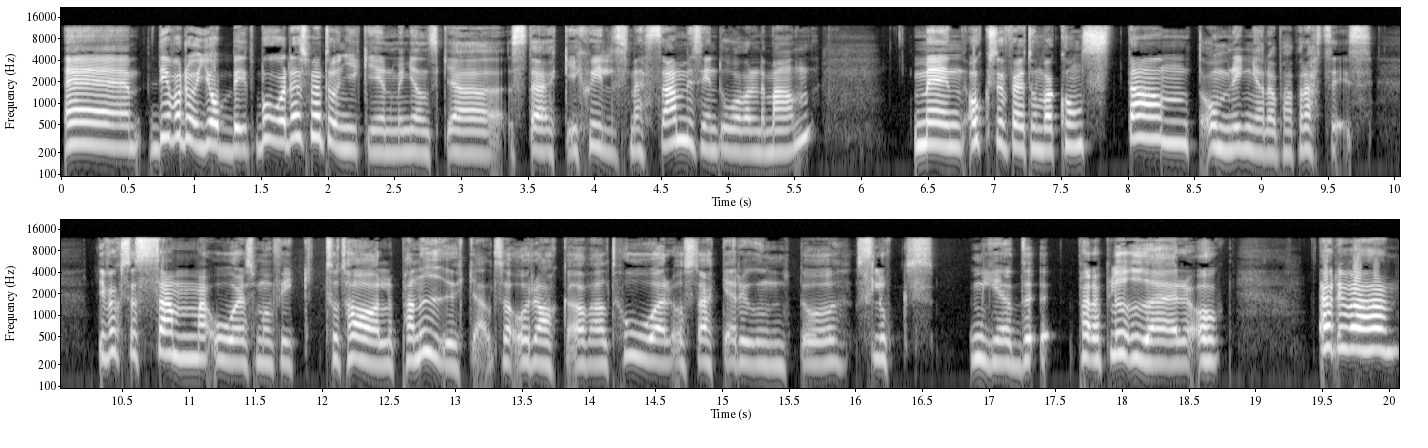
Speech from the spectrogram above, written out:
Eh, det var då jobbigt, både som att hon gick igenom en ganska stökig skilsmässa med sin dåvarande man. Men också för att hon var konstant omringad av paparazzis. Det var också samma år som hon fick total panik alltså och raka av allt hår och stöka runt och slogs med paraplyer och ja, det var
